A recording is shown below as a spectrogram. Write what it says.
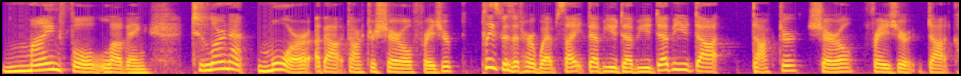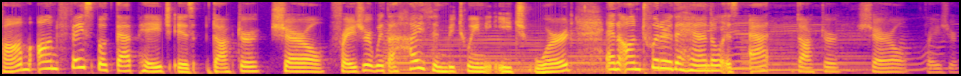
mindful loving. To learn more about Dr. Cheryl Fraser, please visit her website, www.drcherylfraser.com. On Facebook, that page is Dr. Cheryl Fraser with a hyphen between each word. And on Twitter, the handle is at Dr. Cheryl Fraser.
